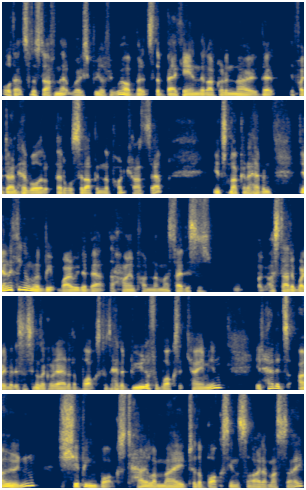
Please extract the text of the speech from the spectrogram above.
all that sort of stuff, and that works beautifully well. But it's the back end that I've got to know that if I don't have all that, that all set up in the podcasts app, it's not going to happen. The only thing I'm a bit worried about the HomePod, and I must say this is, I started worrying about this as soon as I got it out of the box because it had a beautiful box that came in. It had its own shipping box tailor made to the box inside, I must say.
